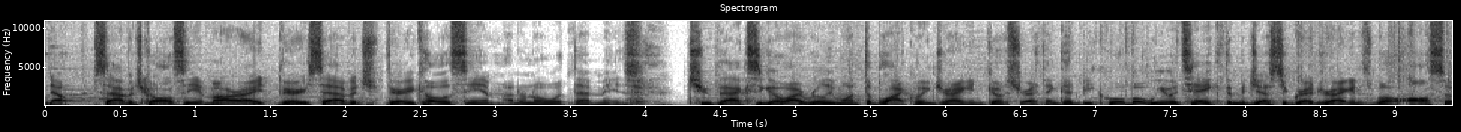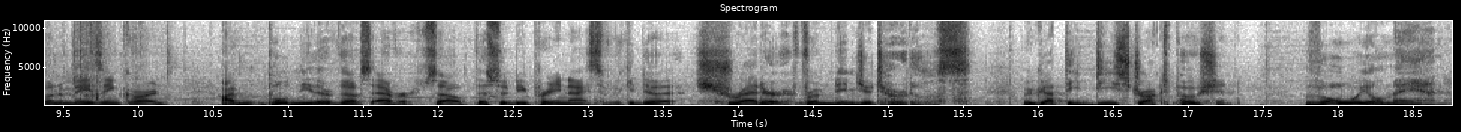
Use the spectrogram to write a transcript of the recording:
No. Savage Coliseum. All right. Very savage. Very Coliseum. I don't know what that means. Two packs ago, I really want the Blackwing Dragon Ghost Rare. I think that'd be cool. But we would take the Majestic Red Dragon as well. Also an amazing card. I've pulled neither of those ever. So this would be pretty nice if we could do it. Shredder from Ninja Turtles. We've got the Destruct Potion. The Oil Man.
